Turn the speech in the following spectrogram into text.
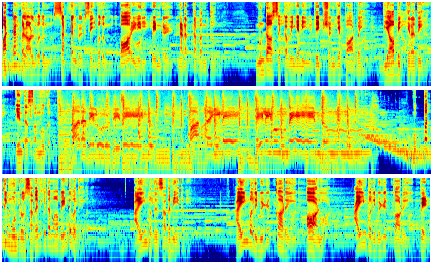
பட்டங்கள் ஆள்வதும் சட்டங்கள் செய்வதும் பாரினில் பெண்கள் நடத்த வந்தோம். முண்டாசு கவிஞனின் தீக்ஷண்ய பார்வை வியாபிக்கிறது இந்த சமூகத்தில். மனதில் உறுதி வேண்டும் வார்த்தையிலே தெளிவும் வேண்டும். முப்பத்தி மூன்று சதவிகிதமா வேண்டுவது? ஐம்பது சதவீதம். ஐம்பது விழுக்காடு ஆண் ஐம்பது விழுக்காடு பெண்.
